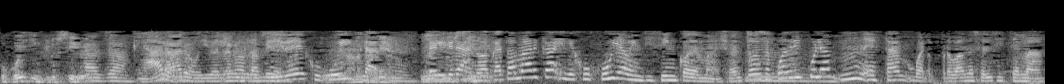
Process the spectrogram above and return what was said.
Jujuy inclusive. Allá. Claro, claro y Belgrano también. Y de Jujuy, Belgrano claro. también. Belgrano a Catamarca y de Jujuy a 25 de mayo. En toda esa Mm. cuadrícula mm, está, bueno, probándose el sistema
